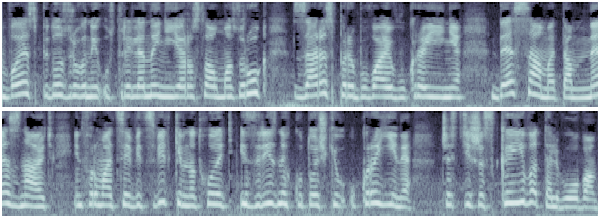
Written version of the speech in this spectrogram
МВС, підозрюваний у стрілянині Ярослав Мазурок зараз перебуває в Україні. Де саме там не знають. Інформація від свідків надходить із різних куточків України, частіше з Києва та Львова.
